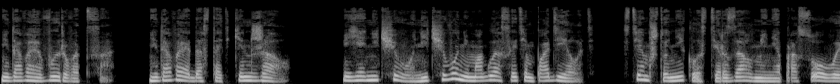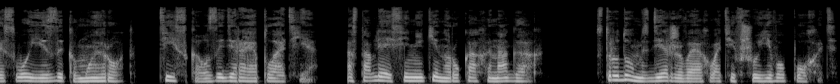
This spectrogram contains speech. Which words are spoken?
не давая вырваться, не давая достать кинжал. И я ничего, ничего не могла с этим поделать, с тем, что Никлас терзал меня, просовывая свой язык в мой рот, тискал, задирая платье, оставляя синяки на руках и ногах, с трудом сдерживая охватившую его похоть.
